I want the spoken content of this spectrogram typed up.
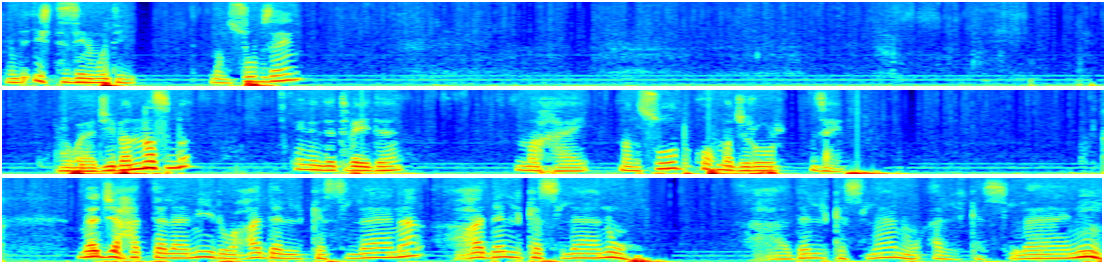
In de eerste zin moet hij mansoob zijn. واجب النصب en in de tweede mag hij mansoob of majroor zijn. نجح التلاميذ عدا الكسلان عدا الكسلان عاد الكسلان الكسلاني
